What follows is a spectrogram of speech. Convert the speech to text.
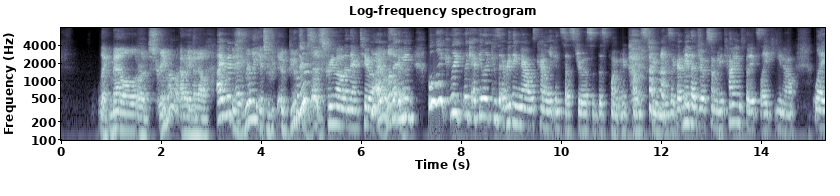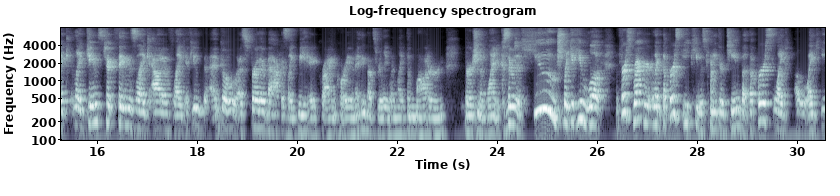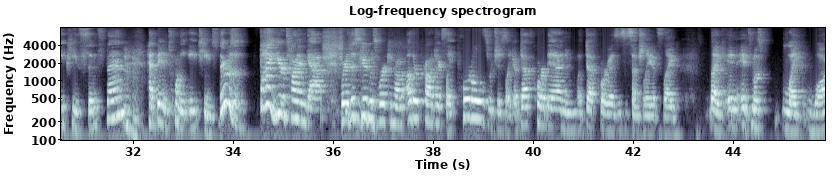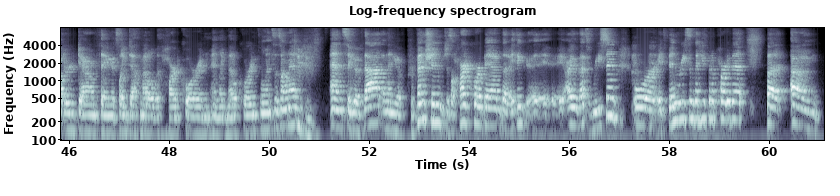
like metal or screamo. I don't even know. I would. It's really it's beautiful. There's some screamo in there too. Yeah, I would say. I mean, well, like, like, like, I feel like because everything now is kind of like incestuous at this point when it comes to music. I've made that joke so many times, but it's like you know, like, like James took things like out of like if you uh, go as further back as like we hate grindcore, and I think that's really when like the modern version of blinded because there was a huge like if you look the first record like the first ep was 2013 but the first like uh, like ep since then Mhm. had been in 2018. So there was a five year time gap where this dude was working on other projects like Portals, which is like a deathcore band, and what deathcore is is essentially it's like like in its most like watered down thing. It's like death metal with hardcore and, and like metalcore influences on it. Mhm. And so you have that, and then you have Prevention, which is a hardcore band that I think uh, either that's recent or it's been recent that he's been a part of it. But um,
